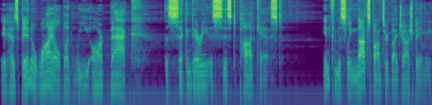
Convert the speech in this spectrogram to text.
It has been a while, but we are back. The Secondary Assist Podcast. Infamously not sponsored by Josh Bailey,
